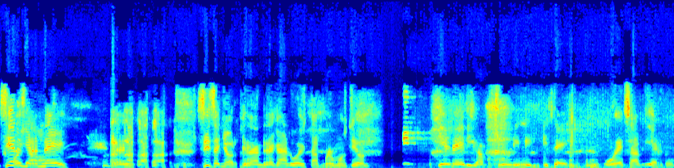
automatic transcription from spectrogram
sí eres Oye, René, Sí, señor. gran regalo esta promoción. ¿Tiene, digamos, un límite o es abierto?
